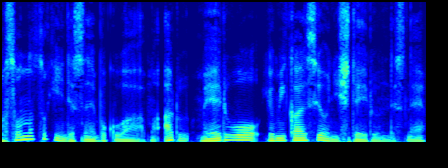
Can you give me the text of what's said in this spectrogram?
まあ、そんな時にですね、僕は、まあ、あるメールを読み返すようにしているんですね。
